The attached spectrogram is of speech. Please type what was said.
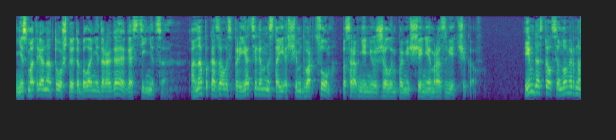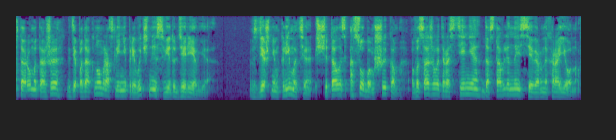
Несмотря на то, что это была недорогая гостиница, она показалась приятелям настоящим дворцом по сравнению с жилым помещением разведчиков. Им достался номер на втором этаже, где под окном росли непривычные с виду деревья – в здешнем климате считалось особым шиком высаживать растения, доставленные из северных районов.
